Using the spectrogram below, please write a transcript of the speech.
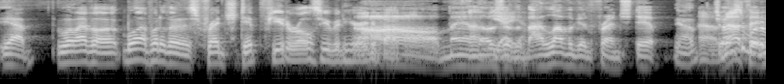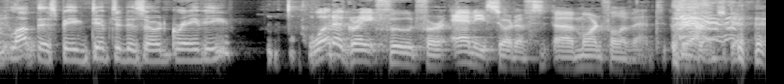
Yeah. We'll have a we'll have one of those French dip funerals you've been hearing oh, about. Oh man, those yeah, are the yeah. I love a good French dip. Yeah, uh, Justin nothing. would have loved this being dipped in his own gravy. What a great food for any sort of uh, mournful event. Yeah.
